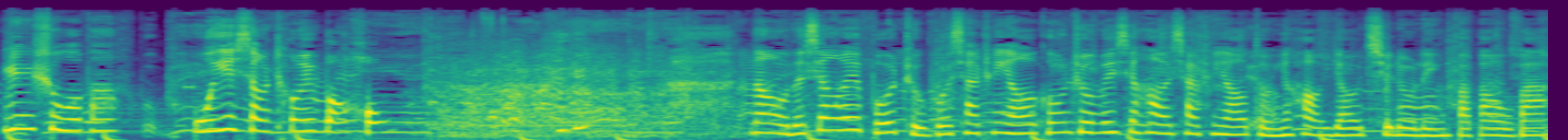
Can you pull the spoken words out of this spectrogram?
认识我吧！我也想成为网红。那我的新浪微博主播夏春瑶，公众微信号夏春瑶，抖音号幺七六零八八五八，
